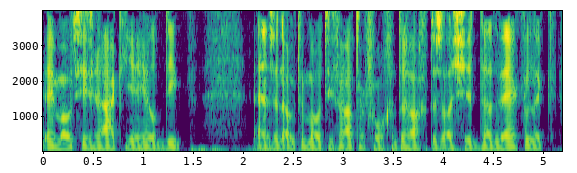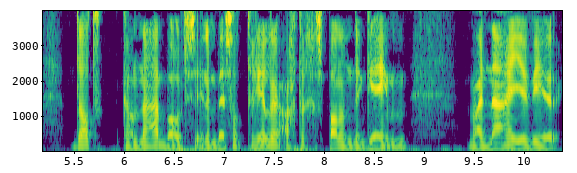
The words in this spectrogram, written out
Emoties raken je heel diep. En zijn ook de motivator voor gedrag. Dus als je daadwerkelijk dat kan nabootsen in een best wel thrillerachtige spannende game. Waarna je weer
